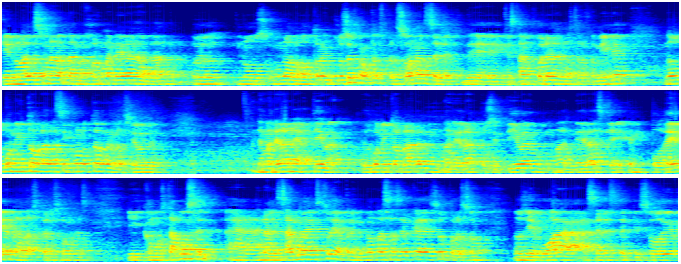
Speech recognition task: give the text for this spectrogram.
que no es una, la mejor manera de hablarnos uno al otro, incluso con otras personas de, que están fuera de nuestra familia. No es bonito hablar así con otras relaciones de manera negativa. Es bonito hablar de manera positiva, en maneras que empoderen a las personas. Y como estamos eh, analizando esto y aprendiendo más acerca de eso, por eso nos llevó a hacer este episodio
